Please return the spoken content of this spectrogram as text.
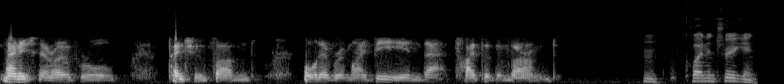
manage their overall pension fund or whatever it might be in that type of environment. Hmm. Quite intriguing.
